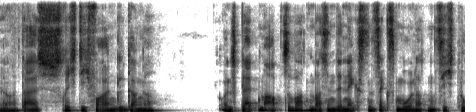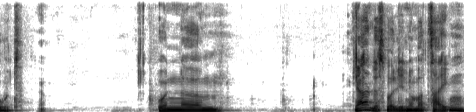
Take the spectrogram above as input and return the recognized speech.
Ja, da ist richtig vorangegangen. Und es bleibt mal abzuwarten, was in den nächsten sechs Monaten sich tut. Und ähm, ja, das wollte ich nur mal zeigen,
